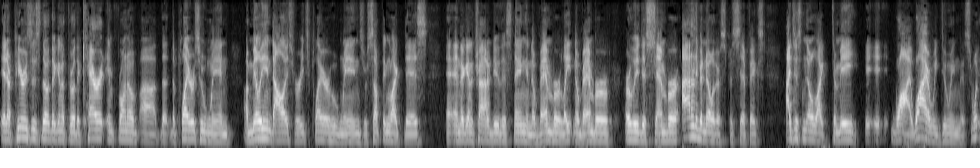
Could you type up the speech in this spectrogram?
it appears as though they're going to throw the carrot in front of uh, the, the players who win, a million dollars for each player who wins, or something like this. And, they're going to try to do this thing in November, late November, early December. I don't even know the specifics. I just know, like, to me, it, it, why? Why are we doing this? What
